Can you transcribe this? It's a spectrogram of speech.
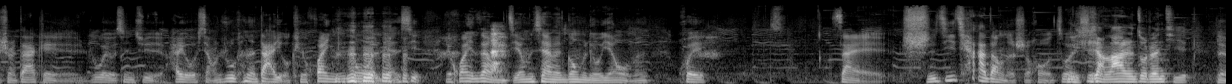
事儿，大家可以如果有兴趣，还有想入坑的大友，可以欢迎跟我联系，也欢迎在我们节目下面跟我们留言，我们会在时机恰当的时候做。你是想拉人做专题？对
